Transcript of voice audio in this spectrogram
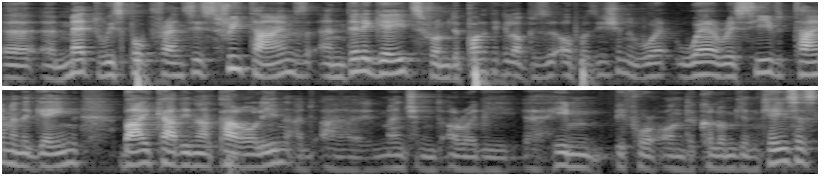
uh, uh, met with Pope Francis three times, and delegates from the political oppos opposition were, were, received time and again by Cardinal Parolin. I, I mentioned already uh, him before on the Colombian cases,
